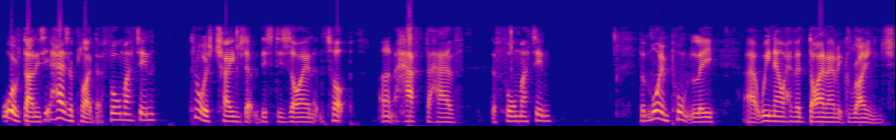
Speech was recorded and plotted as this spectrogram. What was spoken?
What I've done is it has applied that formatting can always change that with this design at the top. I don't have to have the formatting. But more importantly, uh, we now have a dynamic range.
